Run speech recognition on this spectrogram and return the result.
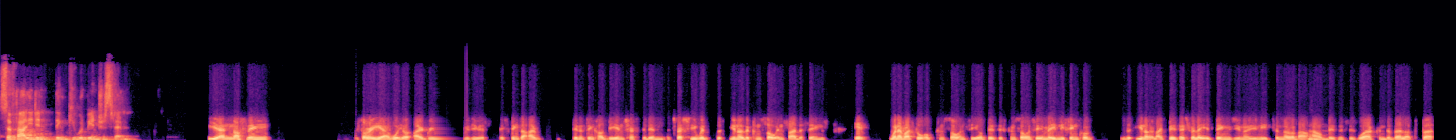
So far, you didn't think you would be interested in. Yeah, nothing. Sorry, yeah, what you're, I agree with you. It's, it's things that I didn't think I'd be interested in, especially with the, you know the consulting side of things. It whenever I thought of consultancy or business consultancy, it made me think of you know like business related things. You know, you need to know about mm-hmm. how businesses work and develop. But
